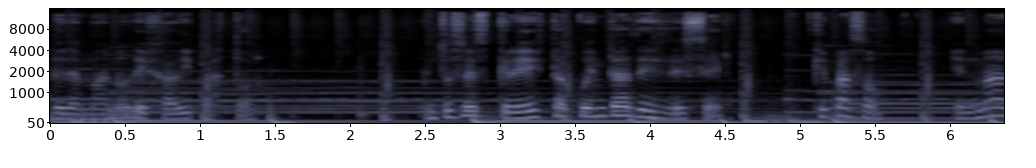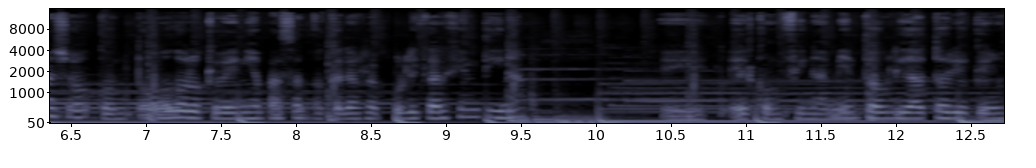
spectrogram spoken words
de la mano de Javi Pastor. Entonces creé esta cuenta desde cero. ¿Qué pasó? En mayo, con todo lo que venía pasando acá en la República Argentina, eh, el confinamiento obligatorio que,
